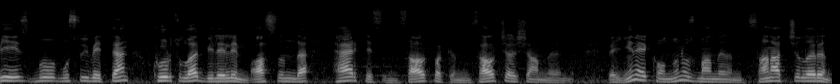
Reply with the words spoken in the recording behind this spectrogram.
biz bu musibetten kurtulabilelim. Aslında herkesin, Sağlık Bakanı'nın, sağlık çalışanlarının ve yine konunun uzmanlarının, sanatçıların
